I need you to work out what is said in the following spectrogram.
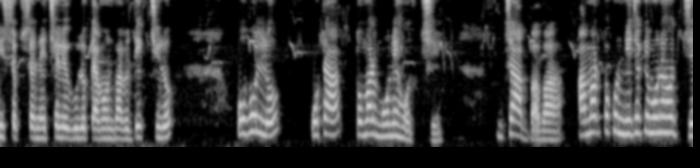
রিসেপশনে ছেলেগুলো কেমনভাবে দেখছিল? ও বলল, ওটা তোমার মনে হচ্ছে। যা বাবা, আমার তখন নিজেকে মনে হচ্ছে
